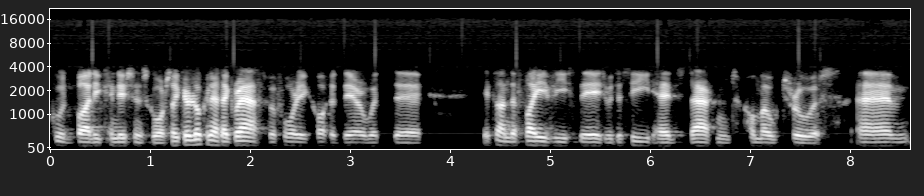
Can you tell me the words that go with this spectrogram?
good body condition score. So like you're looking at a grass before you cut it there with the, it's on the 5V stage with the seed head starting to come out through it. Um,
